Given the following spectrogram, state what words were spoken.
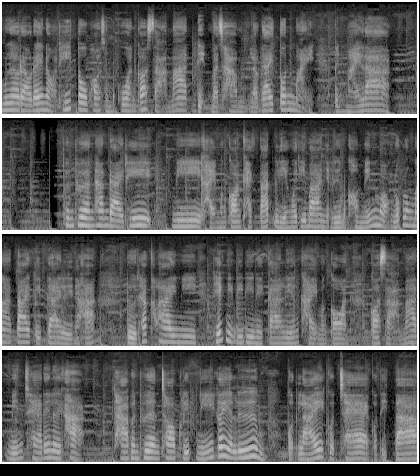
เมื่อเราได้หน่อที่โตพอสมควรก็สามารถเด็ดมาชำแล้วได้ต้นใหม่เป็นไม้ราก เพื่อนๆท่านใดที่มีไข่มังกรแคคตัสเลี้ยงไว้ที่บ้าน อย่าลืมคอมเมนต์บอกนกลงมาใต้คลิปได้เลยนะคะ หรือถ้าใครมีเทคนิคดีๆ ในการเลี้ยงไข่มังกร ก็สามารถเม้นแชร์ได้เลยค่ะถ้าเพื่อนๆชอบคลิปนี้ก็อย่าลืม กดไลค์ กดแชร์ กดติดตาม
